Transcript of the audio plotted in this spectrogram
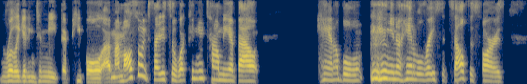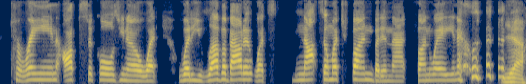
really getting to meet the people. Um, I'm also excited. So, what can you tell me about Hannibal? you know, Hannibal race itself, as far as terrain, obstacles. You know, what what do you love about it? What's not so much fun, but in that fun way, you know? yeah.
